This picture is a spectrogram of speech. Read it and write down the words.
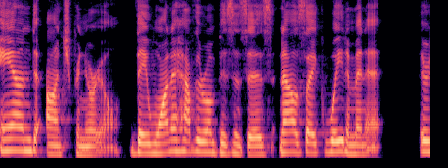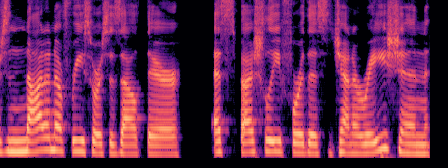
and entrepreneurial. They want to have their own businesses. And I was like, wait a minute, there's not enough resources out there, especially for this generation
